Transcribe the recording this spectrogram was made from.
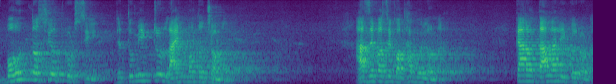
বহুত নসিহত করছি যে তুমি একটু লাইন মতো চলো। আজে বাজে কথা বলো না। কারও দালালি করো না।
